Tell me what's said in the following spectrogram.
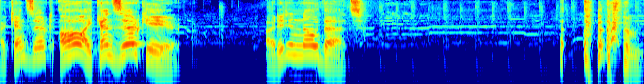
I can't zerk. Oh, I can't zerk here. I didn't know that.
